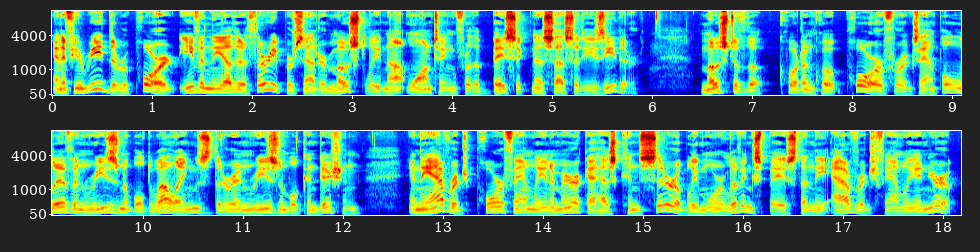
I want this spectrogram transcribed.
And if you read the report, even the other 30% are mostly not wanting for the basic necessities either. Most of the quote unquote poor, for example, live in reasonable dwellings that are in reasonable condition, and the average poor family in America has considerably more living space than the average family in Europe.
